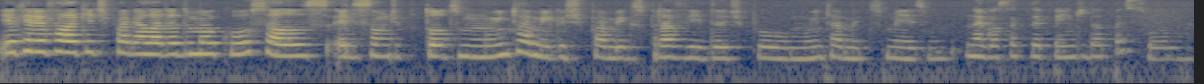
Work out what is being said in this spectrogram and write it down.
E eu queria falar que, tipo, a galera do meu curso, elas, eles são, tipo, todos muito amigos, tipo, amigos pra vida, tipo, muito amigos mesmo. O negócio é que depende da pessoa, né?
